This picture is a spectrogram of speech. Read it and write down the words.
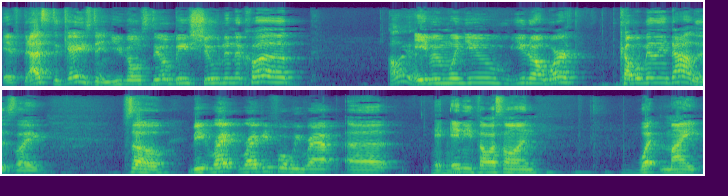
if that's the case, then you gonna still be shooting in the club. Oh yeah, even when you you know worth a couple million dollars. Like so be right right before we wrap uh a- any thoughts on what might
